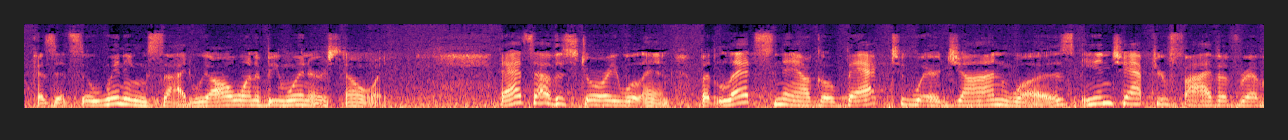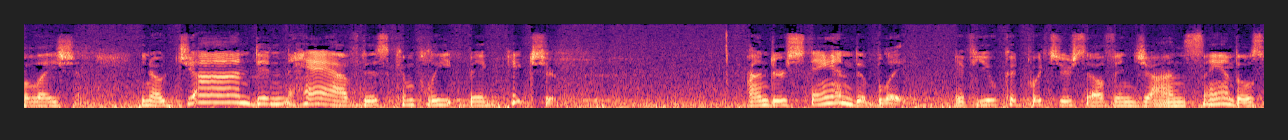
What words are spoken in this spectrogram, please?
because it's the winning side. We all want to be winners, don't we? That's how the story will end. But let's now go back to where John was in chapter 5 of Revelation. You know, John didn't have this complete big picture. Understandably, if you could put yourself in John's sandals,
